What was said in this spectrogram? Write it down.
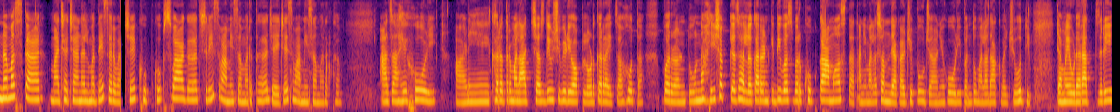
नमस्कार. माझ्या चॅनलमध्ये सर्वांचे खूप खूप स्वागत. श्री स्वामी समर्थ. जय जय स्वामी समर्थ. आज आहे होळी आणि खरं तर मला आजच्याच दिवशी व्हिडिओ अपलोड करायचा होता. परंतु नाही शक्य झालं कारण की दिवसभर खूप कामं असतात आणि मला संध्याकाळची पूजा आणि होळी पण तुम्हाला दाखवायची होती. त्यामुळे एवढ्या रात्री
